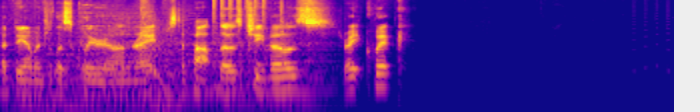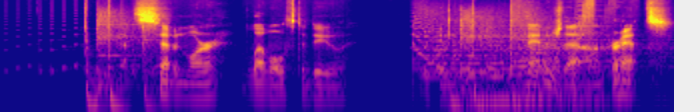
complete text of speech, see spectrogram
a damageless clear on, right? Just to pop those Chivos right quick. Got seven more levels to do that we can manage that on, perhaps.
